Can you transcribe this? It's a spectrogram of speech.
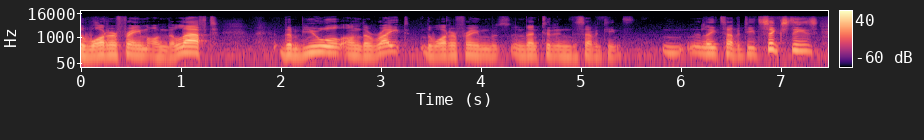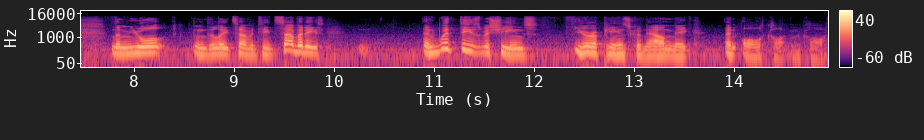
the water frame on the left, the mule on the right. The water frame was invented in the 17th, late 1760s, the mule in the late 1770s. And with these machines, Europeans could now make an all cotton cloth.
